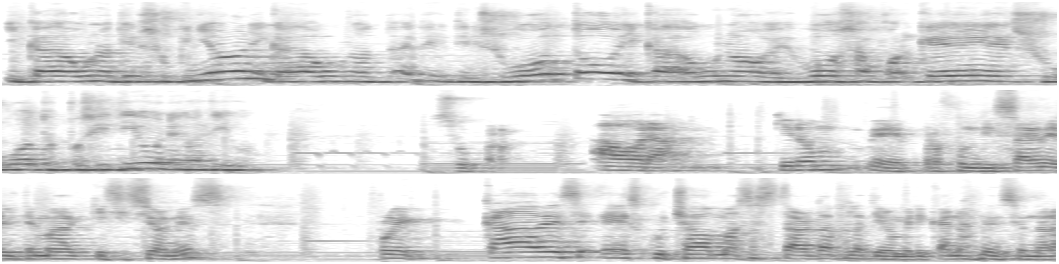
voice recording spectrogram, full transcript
y cada uno tiene su opinión y cada uno tiene su voto y cada uno esboza por qué su voto es positivo o negativo. Súper. Ahora, quiero eh, profundizar en el tema de adquisiciones porque cada vez he escuchado más startups latinoamericanas mencionar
